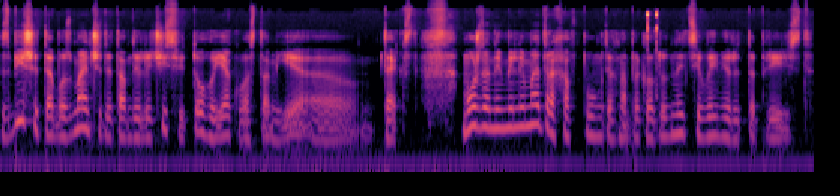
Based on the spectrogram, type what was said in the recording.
збільшити або зменшити, там, дивлячись від того, як у вас там є е, текст. Можна не в міліметрах, а в пунктах, наприклад, одиниці виміри та приріст.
